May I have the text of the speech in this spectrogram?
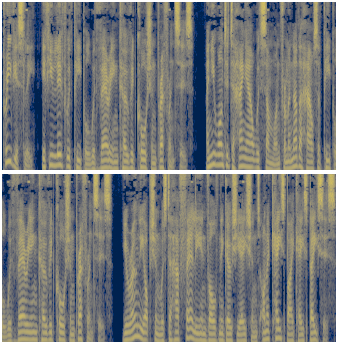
Previously, if you lived with people with varying COVID caution preferences, and you wanted to hang out with someone from another house of people with varying COVID caution preferences, your only option was to have fairly involved negotiations on a case by case basis.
